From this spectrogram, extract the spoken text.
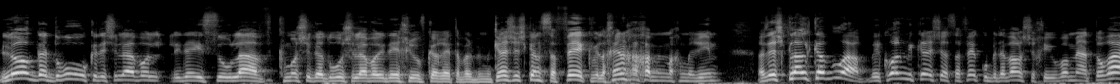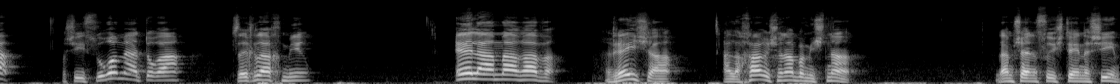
לא גדרו כדי שלא יבוא לידי איסור לאו, כמו שגדרו שלא יבוא לידי חיוב כרת, אבל במקרה שיש כאן ספק, ולכן חכמים מחמירים, אז יש כלל קבוע, בכל מקרה שהספק הוא בדבר שחיובו מהתורה, או שאיסורו מהתורה, צריך להחמיר. אלא אמר רבא, רישא, הלכה הראשונה במשנה, אדם שהיה נשוי שתי נשים,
